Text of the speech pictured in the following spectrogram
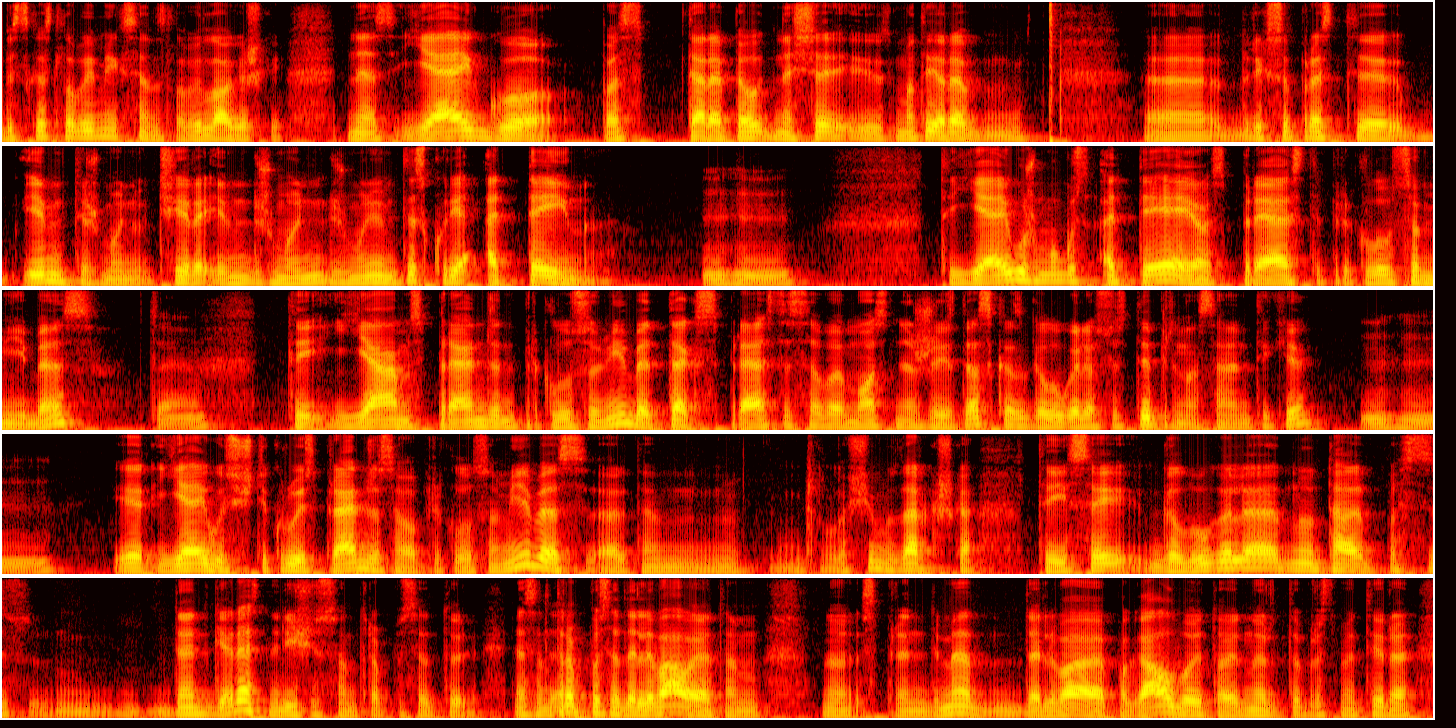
viskas labai mėgsens, labai logiškai. Nes jeigu pas terapeutą, nes čia, matai, yra, reikia suprasti, imti žmonių, čia yra žmonių, žmonių imtis, kurie ateina. Mhm. Tai jeigu žmogus atėjo spręsti priklausomybės, Tai. Tai jam sprendžiant priklausomybę teks spręsti savo emocinės žaizdas, kas galų galę sustiprina santyki. Mhm. Ir jeigu jis iš tikrųjų sprendžia savo priklausomybės, ar ten lošimus, dar kažką, tai jisai galų galę, nu, tą pasis, net geresnį ryšį su antra pusė turi. Nes antra Taip. pusė dalyvauja tam nu, sprendime, dalyvauja pagalboje to, nu, ir ta prasme, tai yra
